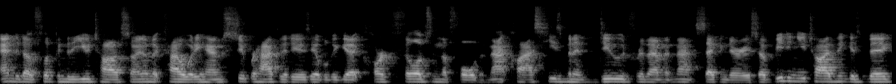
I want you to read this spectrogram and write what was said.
ended up flipping to the Utah. So I know that Kyle Whittingham's super happy that he was able to get Clark Phillips in the fold in that class. He's been a dude for them in that secondary. So beating Utah, I think, is big,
